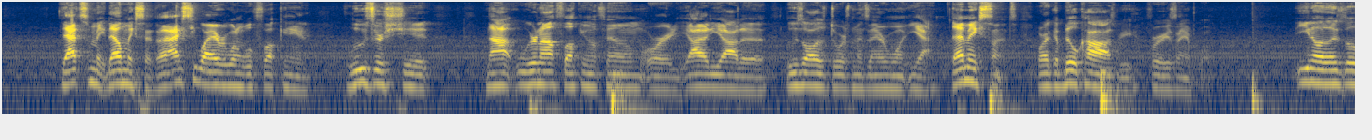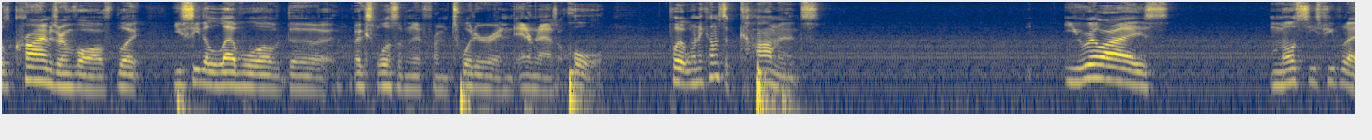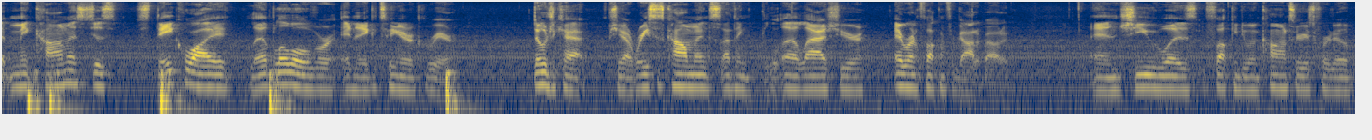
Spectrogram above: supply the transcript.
that's make that'll make sense. I see why everyone will fucking lose their shit. Not we're not fucking with him or yada yada. Lose all his endorsements and everyone. Yeah, that makes sense. Or like a Bill Cosby, for example. You know, those, those crimes are involved, but you see the level of the explosiveness from Twitter and internet as a whole. But when it comes to comments, you realize most of these people that make comments just stay quiet, let it blow over, and they continue their career. Doja Cat, she had racist comments, I think, uh, last year. Everyone fucking forgot about it. And she was fucking doing concerts for the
